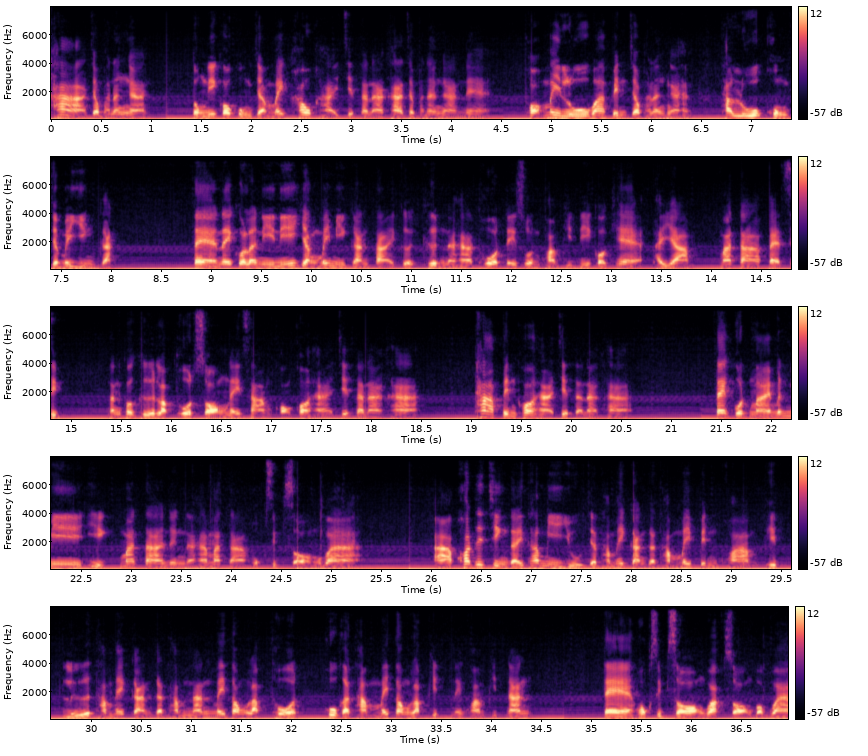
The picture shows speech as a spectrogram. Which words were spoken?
ฆ่าเจ้าพนักงาน ตรงนี้ก็คงจะไม่เข้าข่ายเจตนาฆ่าเจ้าพนักงานแน่ เพราะไม่รู้ว่าเป็นเจ้าพนักงาน ถ้ารู้คงจะไม่ยิงกัน แต่ในกรณีนี้ยังไม่มีการตายเกิดขึ้นนะฮะ โทษในส่วนความผิดนี้ก็แค่พยายามมาตรา 80 นั่นก็คือรับโทษ 2 ใน 3 ของข้อหาเจตนาฆ่า ถ้าเป็นข้อหาเจตนาฆ่า แต่กฎหมายมันมีอีกมาตราหนึ่งนะฮะ มาตรา 62 ว่า ข้อเท็จจริงใดถ้ามีอยู่จะทำให้การกระทำไม่เป็นความผิด หรือทำให้การกระทำนั้นไม่ต้องรับโทษ ผู้กระทำไม่ต้องรับผิดในความผิดนั้น แต่ 62วรรคสองบอกว่า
